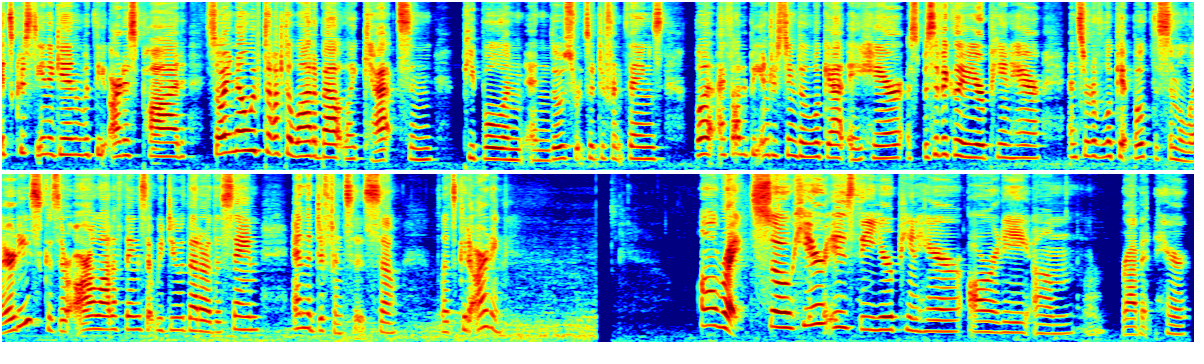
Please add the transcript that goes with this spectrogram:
It's Christine again with the Artist Pod. So I know we've talked a lot about like cats and people and, and those sorts of different things, but I thought it'd be interesting to look at a hare, specifically a European hare, and sort of look at both the similarities, because there are a lot of things that we do that are the same, and the differences. So let's get arting. All right, so here is the European hare already, um, or rabbit hare,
